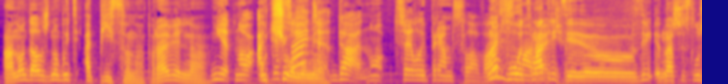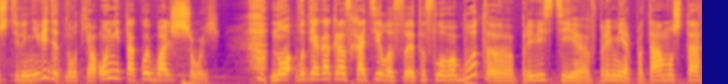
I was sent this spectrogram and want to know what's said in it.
Оно должно быть описано, правильно? Нет, ну Учеными. описать, да, но целый прям словарь. Ну вот, смотрите, э, зри- наши слушатели не видят, но вот я, он не такой большой. Но вот я как раз хотела это слово бот э, привести в пример, потому что,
